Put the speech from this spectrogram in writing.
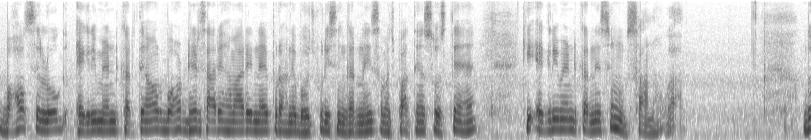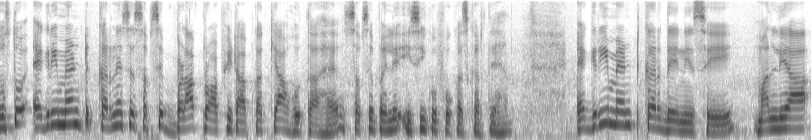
बहुत से लोग एग्रीमेंट करते हैं और बहुत ढेर सारे हमारे नए पुराने भोजपुरी सिंगर नहीं समझ पाते हैं, सोचते हैं कि एग्रीमेंट करने से नुकसान होगा। दोस्तों एग्रीमेंट करने से सबसे बड़ा प्रॉफिट आपका क्या होता है? सबसे पहले इसी को फोकस करते हैं। एग्रीमेंट कर देने से, मान लिया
